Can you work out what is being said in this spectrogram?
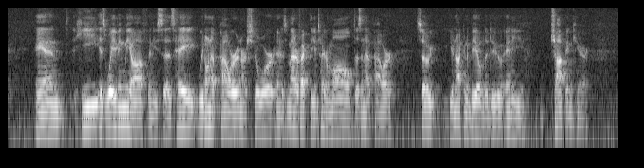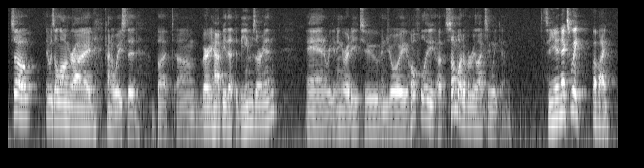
and he is waving me off, and he says, "Hey, we don't have power in our store, and as a matter of fact, the entire mall doesn't have power, so you're not going to be able to do any shopping here." So it was a long ride, kind of wasted, but um, very happy that the beams are in, and we're getting ready to enjoy, hopefully, a, somewhat of a relaxing weekend. See you next week. Bye bye.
